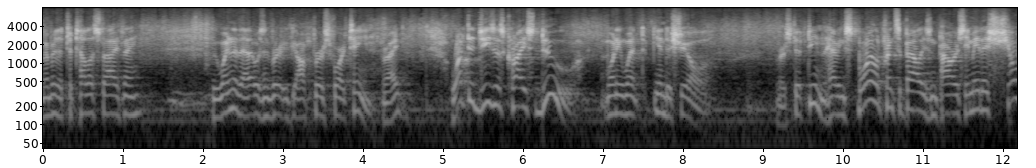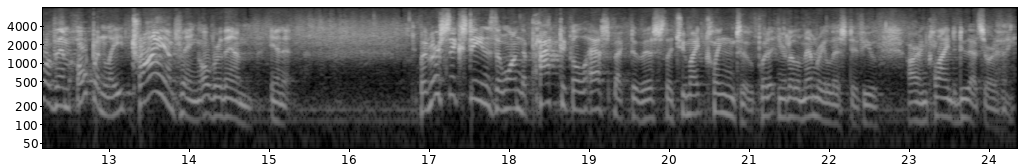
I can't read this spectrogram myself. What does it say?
Remember the tetelestai thing? We went into that. It was in verse 14, right? What did Jesus Christ do when he went into Sheol? Verse 15, having spoiled principalities and powers, he made a show of them openly, triumphing over them in it. But verse 16 is the one, the practical aspect of this that you might cling to. Put it in your little memory list if you are inclined to do that sort of thing.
